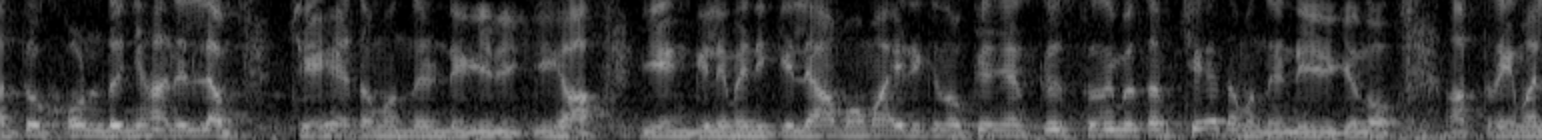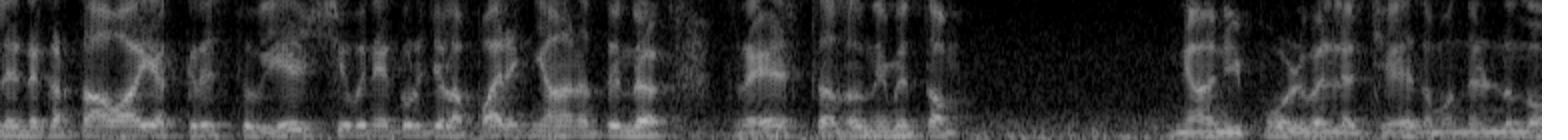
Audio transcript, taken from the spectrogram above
അതുകൊണ്ട് ഞാനെല്ലാം ഛേദമെന്ന് എണ്ണിയിരിക്കുക എങ്കിലും എനിക്ക് ലാഭമായിരിക്കുന്നൊക്കെ ഞാൻ ക്രിസ്തു നിമിത്തം ഛേദമെന്ന് എണ്ണിയിരിക്കുന്നു അത്രയുമല്ല എന്റെ കർത്താവായ ക്രിസ്തു യേശുവിനെ കുറിച്ചുള്ള പരിജ്ഞാനത്തിന്റെ ശ്രേഷ്ഠത നിമിത്തം ഞാൻ ഇപ്പോഴും എല്ലാം ഛേദമെന്ന് എണ്ണുന്നു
